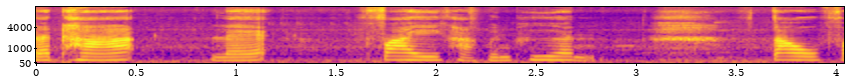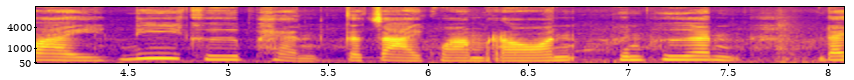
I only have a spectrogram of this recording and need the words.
กระทะและไฟค่ะเพื่อนๆ เตาไฟนี่คือแผ่นกระจายความร้อนเพื่อนๆ ได้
